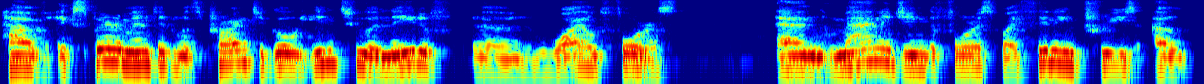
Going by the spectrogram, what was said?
have experimented with trying to go into a native uh, wild forest and managing the forest by thinning trees out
